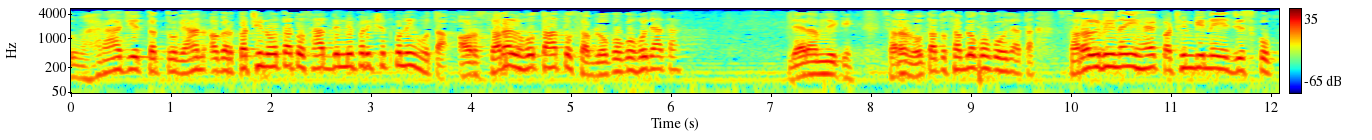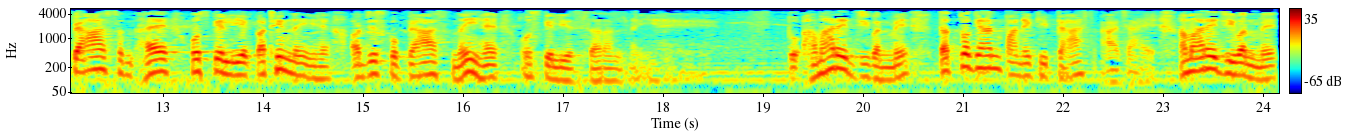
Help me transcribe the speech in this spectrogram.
तो महाराज, ये तत्व ज्ञान अगर कठिन होता तो सात दिन में परीक्षित को नहीं होता, और सरल होता तो सब लोगों को हो जाता। जयराम जी की, सरल होता तो सब लोगों को हो जाता। सरल भी नहीं है, कठिन भी नहीं है, जिसको प्यास है, उसके लिए कठिन नहीं है, और जिसको प्यास नहीं है, उसके लिए सरल नहीं है। तो हमारे जीवन में तत्व ज्ञान पाने की प्यास आ जाए, हमारे जीवन में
